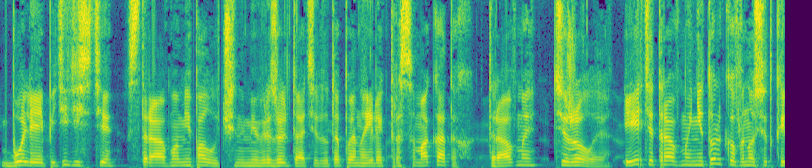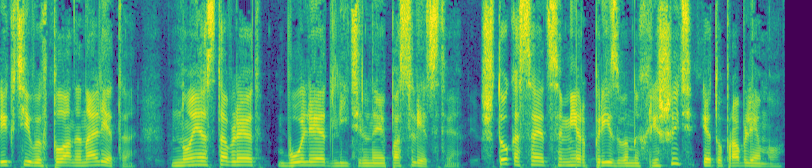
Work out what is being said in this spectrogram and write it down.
более 50 с травмами, полученными в результате ДТП на электросамокатах. Травмы тяжелые. И эти травмы не только вносят коррективы в планы на лето, но и оставляют более длительные последствия. Что касается мер, призванных решить эту проблему,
